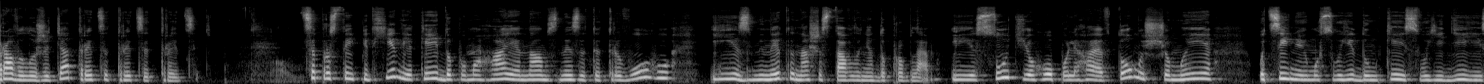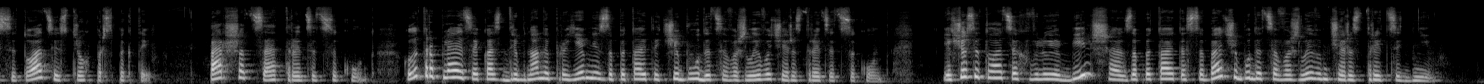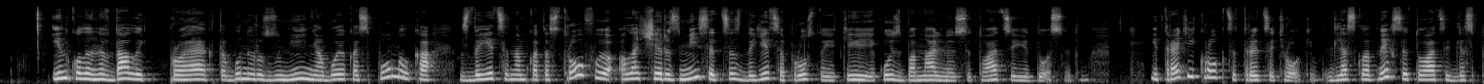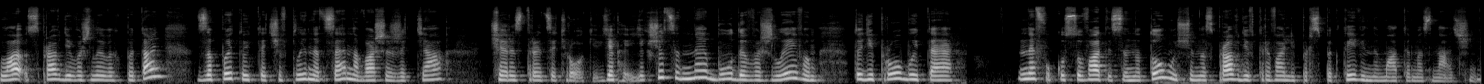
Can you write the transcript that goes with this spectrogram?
Правило життя 30-30-30. Це простий підхід, який допомагає нам знизити тривогу і змінити наше ставлення до проблем. І суть його полягає в тому, що ми оцінюємо свої думки, свої дії і ситуації з трьох перспектив. Перша це 30 секунд. Коли трапляється якась дрібна неприємність, запитайте, чи буде це важливо через 30 секунд. Якщо ситуація хвилює більше, запитайте себе, чи буде це важливим через 30 днів. Інколи невдалий проект або нерозуміння, або якась помилка здається нам катастрофою, але через місяць це здається просто якоюсь банальною ситуацією і досвідом. І третій крок це 30 років. Для складних ситуацій, для справді важливих питань запитуйте, чи вплине це на ваше життя через 30 років. Якщо це не буде важливим, тоді пробуйте не фокусуватися на тому, що насправді в тривалій перспективі не матиме значення.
